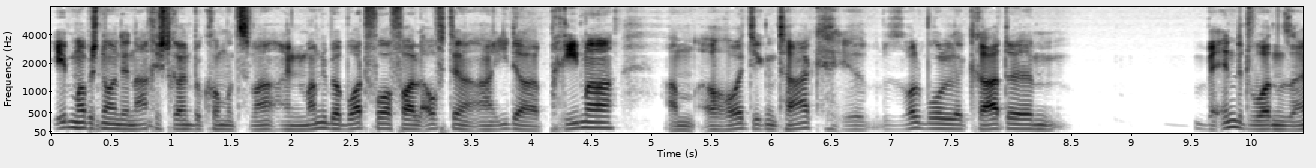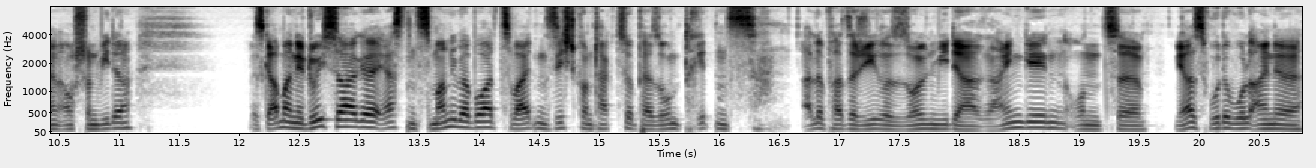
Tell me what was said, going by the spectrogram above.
Eben habe ich noch eine Nachricht reinbekommen und zwar ein Mann über Bord-Vorfall auf der AIDA Prima am heutigen Tag. Soll wohl gerade beendet worden sein, auch schon wieder. Es gab eine Durchsage, erstens Mann über Bord, zweitens Sichtkontakt zur Person, drittens alle Passagiere sollen wieder reingehen und äh, ja, es wurde wohl eine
